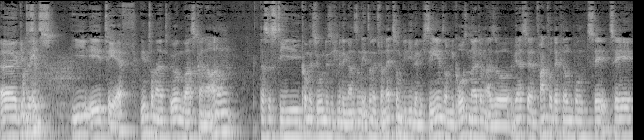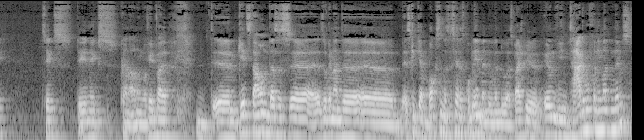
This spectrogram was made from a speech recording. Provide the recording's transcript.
äh, gibt Von es jetzt IETF, Internet irgendwas, keine Ahnung. Das ist die Kommission, die sich mit den ganzen Internetvernetzungen, die, die wir nicht sehen, sondern die großen Leitungen, also wie heißt der in Frankfurt der Knotenpunkt C, C, CX, DNX, keine Ahnung, auf jeden Fall geht es darum, dass es äh, sogenannte, äh, es gibt ja Boxen, das ist ja das Problem, wenn du, wenn du als Beispiel irgendwie ein Tagebuch von jemandem nimmst,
